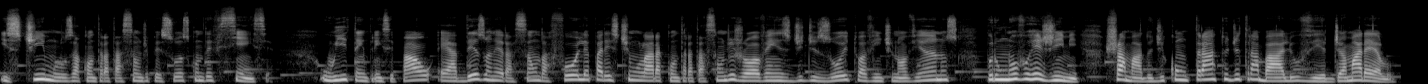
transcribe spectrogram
estímulos à contratação de pessoas com deficiência. O item principal é a desoneração da folha para estimular a contratação de jovens de 18 a 29 anos por um novo regime, chamado de Contrato de Trabalho Verde-Amarelo.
